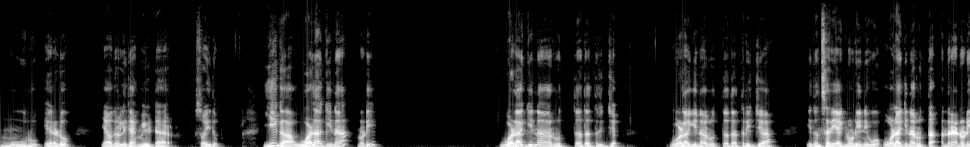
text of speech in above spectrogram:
ಮೂರು ಎರಡು, ಯಾವುದರಲ್ಲಿದೆ? ಮೀಟರ್. ಸೊ, ಇದು. ಈಗ ಒಳಗಿನ, ನೋಡಿ. ಒಳಗಿನ ವೃತ್ತದ ತ್ರಿಜ್ಯ. ಒಳಗಿನ ವೃತ್ತದ ತ್ರಿಜ್ಯ. ಇದನ್ನು ಸರಿಯಾಗಿ ನೋಡಿ, ನೀವು ಒಳಗಿನ ವೃತ್ತ, ಅಂದರೆ ನೋಡಿ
